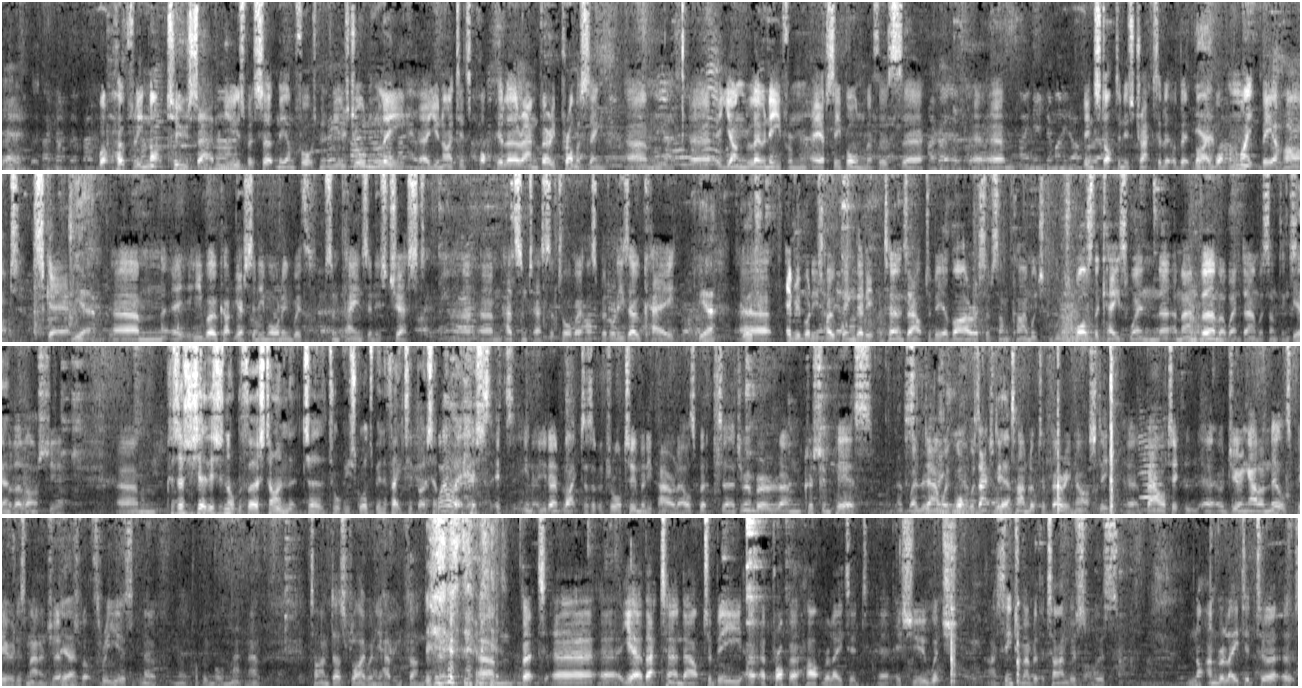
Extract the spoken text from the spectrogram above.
well, hopefully not too sad news, but certainly unfortunate news. Jordan Lee, uh, United's popular and very promising um, uh, young loanee from AFC Bournemouth, has uh, uh, um, been stopped in his tracks a little bit by Yeah. what might be a heart scare. Yeah. Um, he woke up yesterday morning with some pains in his chest. Uh, um, had some tests at Torbay Hospital. He's okay. Yeah, good. Uh, everybody's hoping that it turns out to be a virus of some kind, which, which was the case when uh, Aman Verma went down with something Yeah. similar last year. Um, Because as you said, this is not the first time that uh, the Torquay squad's been affected by something well, like this. it's, it's you know you don't like to sort of draw too many parallels, but uh, do you remember um, Krystian Pearce went down with what was actually Yeah. at the time looked a very nasty uh, bout it, uh, during Alan Knill's period as manager. Yeah. It was about three years. No, no, probably more than that now. Time does fly when you're having fun. um, but uh, uh, yeah, that turned out to be a, a proper heart-related uh, issue, which I seem to remember at the time was was not unrelated to a,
